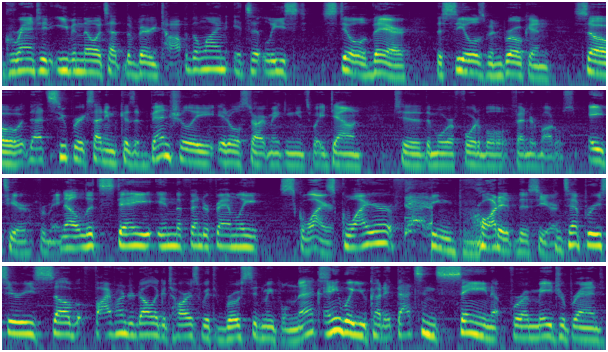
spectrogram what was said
granted, even though it's at the very top of the line, it's at least still there. The seal has been broken, so that's super exciting because eventually it'll start making its way down to the more affordable Fender models. A tier for me. Now let's stay in the Fender family. Squier. Squier f***ing brought it this year. Contemporary series sub $500 guitars with roasted maple necks. Any way you cut it, that's insane for a major brand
